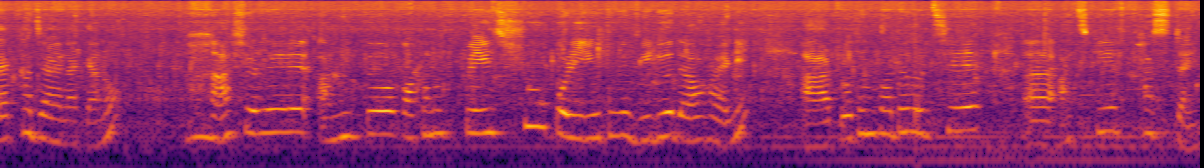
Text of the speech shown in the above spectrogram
দেখা যায় না কেন? আসলে আমি তো কখনো পেজ শু করি ইউটিউবে ভিডিও দেওয়া হয়নি। আর প্রথম কথা হচ্ছে আজকে ফার্স্ট টাইম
